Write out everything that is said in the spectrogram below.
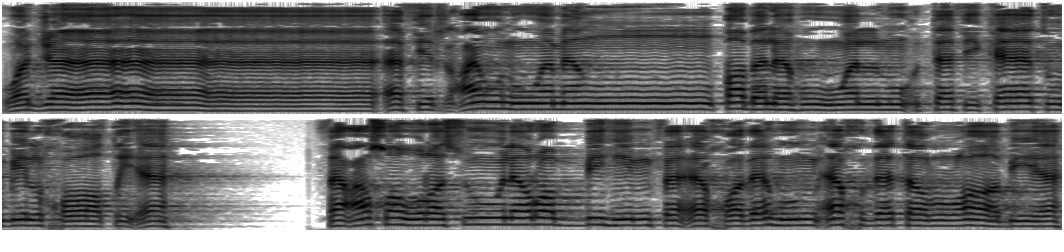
وجاء فرعون ومن قبله والمؤتفكات بالخاطئة فعصوا رسول ربهم فأخذهم أخذة رابية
